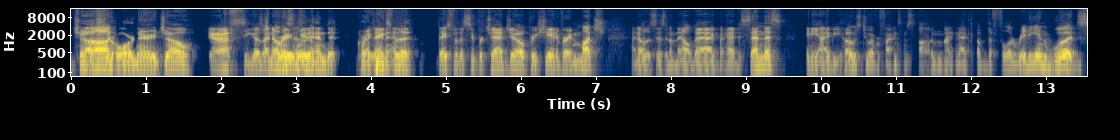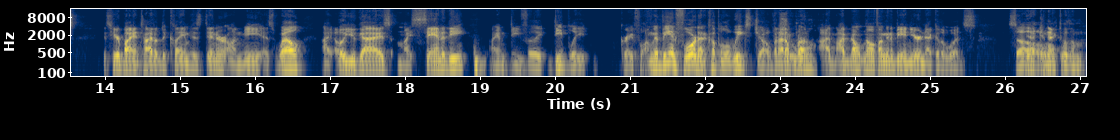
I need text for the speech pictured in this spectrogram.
just Uh, your ordinary Joe. Yes, he goes. I It's know great way to a- end it. Great Thanks for the it. thanks for the super chat, Joe. Appreciate it very much. I know this isn't a mailbag, but had to send this. Any IB host, whoever finds himself in my neck of the Floridian woods, is hereby entitled to claim his dinner on me as well. I owe you guys my sanity. I am deeply, deeply grateful. I'm going to be in Florida in a couple of weeks, Joe, but I don't, pro- I, I don't know if I'm going to be in your neck of the woods. So Yeah, connect with him.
